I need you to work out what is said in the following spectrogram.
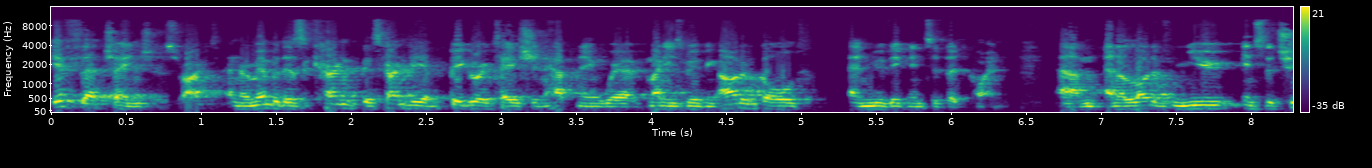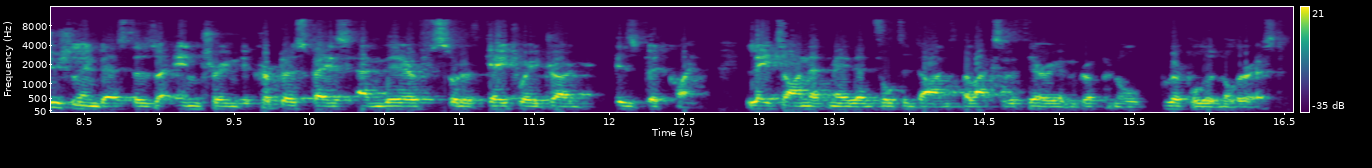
if that changes, right? And remember, there's a current, there's currently a big rotation happening where money's moving out of gold and moving into Bitcoin. Um, and a lot of new institutional investors are entering the crypto space, and their sort of gateway drug is Bitcoin. Later on, that may then filter down to the likes of Ethereum, Ripple, Ripple, and all the rest.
